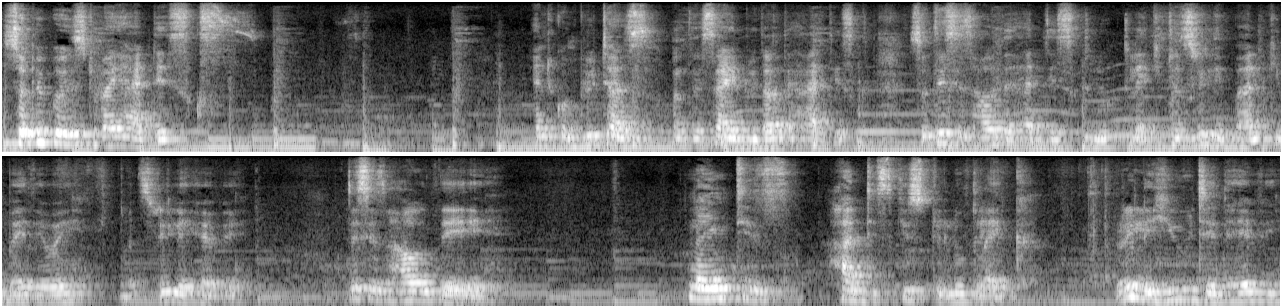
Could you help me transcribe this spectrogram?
So people used to buy hard disks and computers on the side without the hard disk. So this is how the hard disk looked like. It was really bulky by the way. It's really heavy. This is how the 90s hard disk used to look like. Really huge and heavy.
